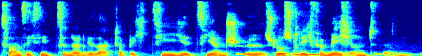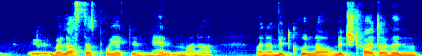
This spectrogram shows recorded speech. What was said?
2017 dann gesagt habe, ich ziehe zieh einen Sch äh, Schlussstrich mhm. für mich und ähm, überlasse das Projekt in den Händen meiner, meiner Mitgründer und Mitstreiterinnen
